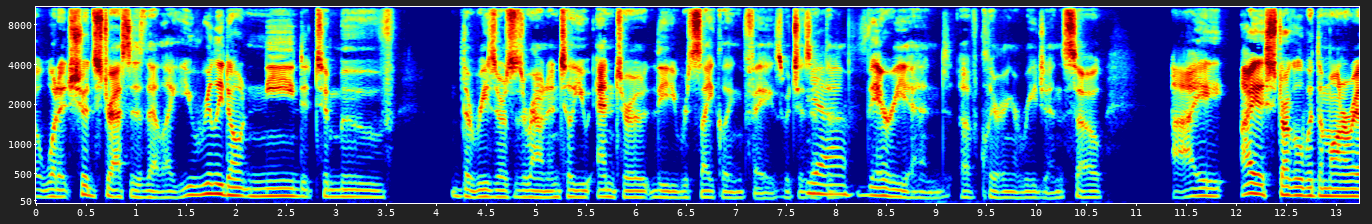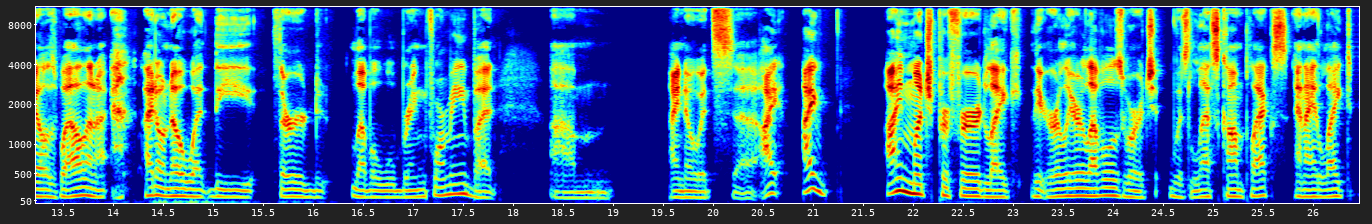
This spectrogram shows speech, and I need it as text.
uh, what it should stress is that like you really don't need to move the resources around until you enter the recycling phase, which is yeah. at the very end of clearing a region. So I I struggle with the monorail as well, and I I don't know what the third level will bring for me, but um I know it's uh, I I I much preferred like the earlier levels where it was less complex, and I liked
